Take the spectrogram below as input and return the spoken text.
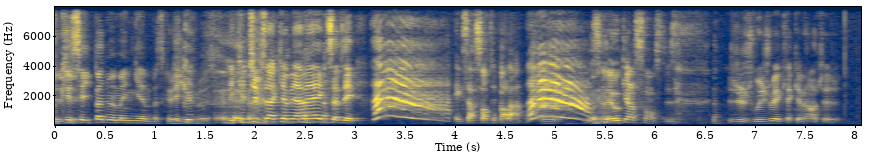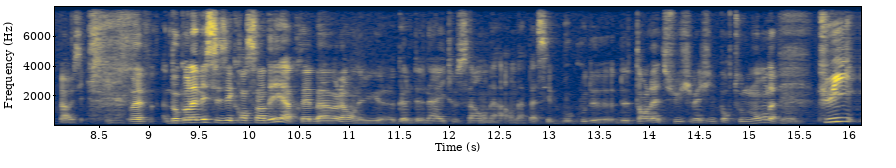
donc essaye pas de me mind game parce que Et j'y que, jouais. et que tu faisais un caméra que ça faisait Ah et que ça ressortait par là. Ah ça n'avait aucun sens. Je jouais jouer avec la caméra, j'ai pas réussi. Bref, donc on avait ces écrans scindés. Après, bah voilà, on a eu euh, GoldenEye, tout ça. On a, on a passé beaucoup de, de temps là-dessus, j'imagine, pour tout le monde. Puis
